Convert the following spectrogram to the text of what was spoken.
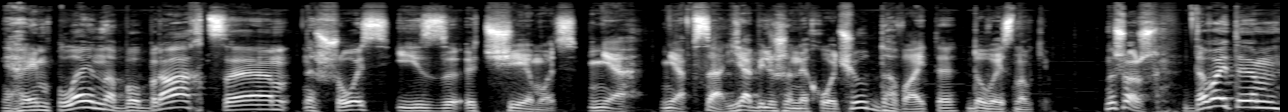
Геймплей на бобрах це щось із чимось. Ні, ні, все, я більше не хочу. Давайте до висновків. Ну що ж, давайте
